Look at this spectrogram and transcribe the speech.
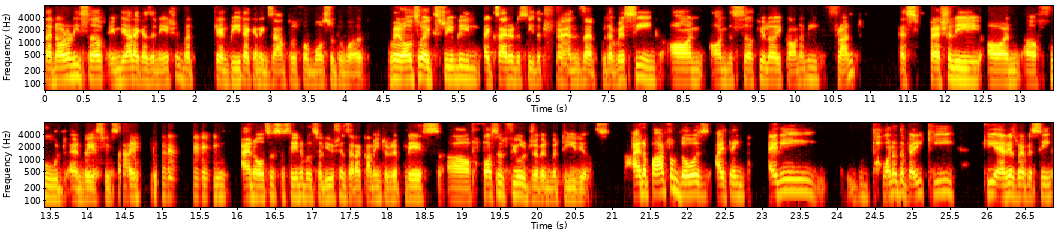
that not only serve India like as a nation, but can be like an example for most of the world. We're also extremely excited to see the trends that, that we're seeing on, on the circular economy front, especially on uh, food and waste recycling and also sustainable solutions that are coming to replace uh, fossil fuel driven materials. And apart from those, I think any one of the very key key areas where we're seeing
